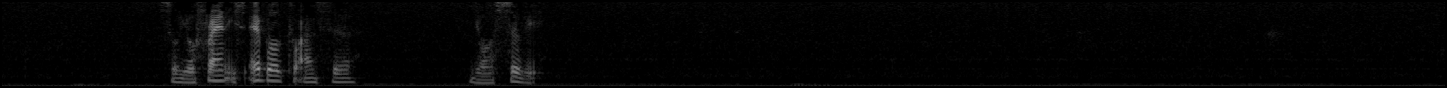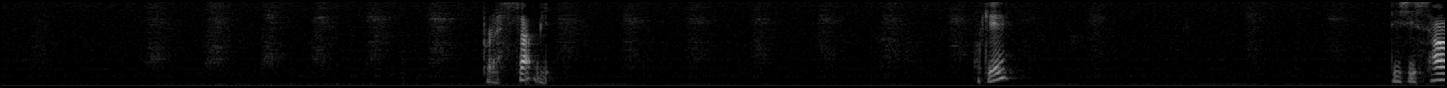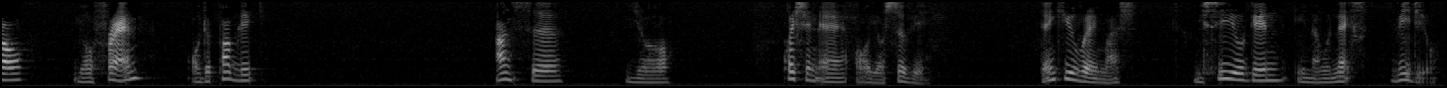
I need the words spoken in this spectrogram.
So your friend is able to answer your survey. Press submit. Okay. This is how your friend or the public answer your questionnaire or your survey. Thank you very much. We see you again in our next video.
